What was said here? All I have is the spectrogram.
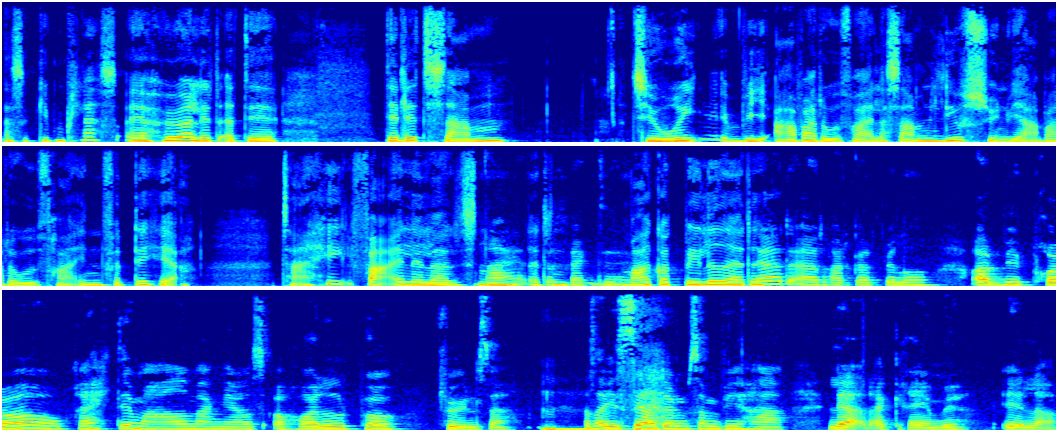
Altså give dem plads. Og jeg hører lidt, at det, det er lidt samme teori, vi arbejder ud fra, eller samme livssyn, vi arbejder ud fra inden for det her. Tager helt fejl, eller er det sådan, Nej, er det er et meget godt billede af det? Ja, det er et ret godt billede. Og vi prøver jo rigtig meget, mange af os, at holde på følelser. Mm. Altså især dem, som vi har lært at grimme, eller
